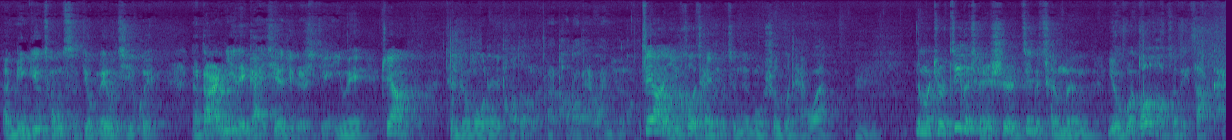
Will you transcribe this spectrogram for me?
呃，明军从此就没有机会。那当然你得感谢这个事情，因为这样郑成功他就逃走了，他逃到台湾去了。这样以后才有了郑成功收复台湾。嗯，那么就是这个城市这个城门有过多少次被炸开？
